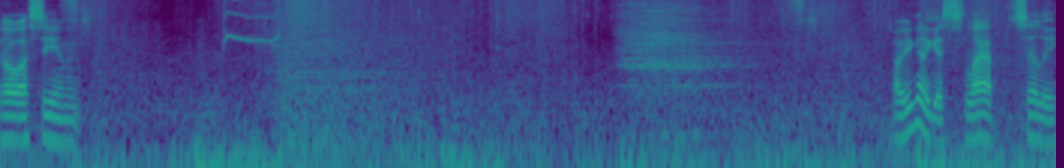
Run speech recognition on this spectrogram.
Oh, I see him. Oh, you're gonna get slapped, silly.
